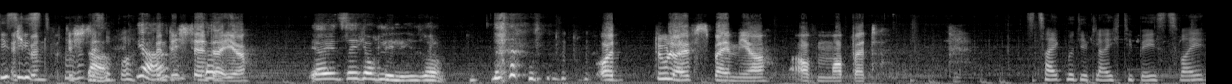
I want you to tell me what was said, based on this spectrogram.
Die Ich bin dicht Da. Super. Ja, Bin dicht hinter ihr. Ja, jetzt sehe ich auch Lilly. So. Und du läufst bei mir auf dem Moped. Zeig mir dir gleich die Base 2.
